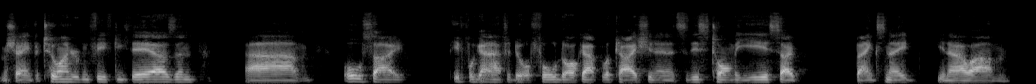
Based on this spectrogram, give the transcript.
machine for 250,000. Um, also, if we're going to have to do a full doc application and it's this time of year, so banks need, you know, um,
